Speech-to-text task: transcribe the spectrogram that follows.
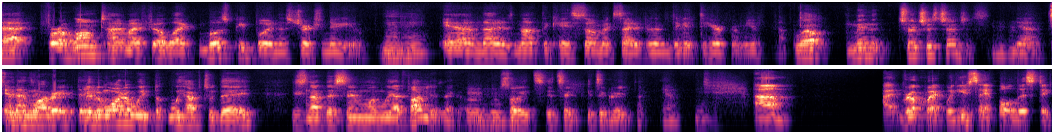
that for a long time I feel like most people in this church knew you, hmm and that is not the case. So I'm excited for them to get to hear from you. Well, many churches changes. Mhm. Yeah, and that's living a water, great thing. living water we we have today is not the same one we had five years ago. Mhm. So it's it's a it's a great thing. Yeah. Um, I, real quick, when you say holistic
